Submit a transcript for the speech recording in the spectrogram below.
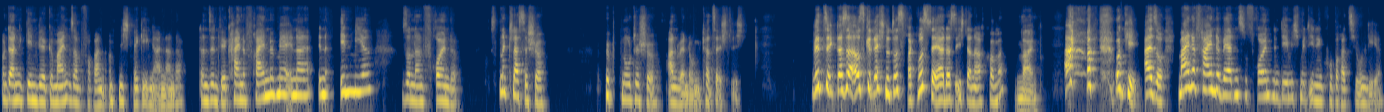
und dann gehen wir gemeinsam voran und nicht mehr gegeneinander. Dann sind wir keine Feinde mehr in, in, in mir, sondern Freunde. Das ist eine klassische hypnotische Anwendung tatsächlich. Witzig, dass er ausgerechnet das fragt. Wusste er, dass ich danach komme? Nein. okay, also meine Feinde werden zu Freunden, indem ich mit ihnen in Kooperation gehe.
